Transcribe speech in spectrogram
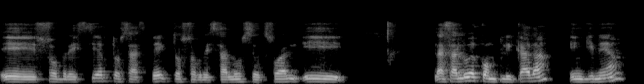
eh, sobre ciertos aspectos sobre salud sexual y la salud es complicada en Guinea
